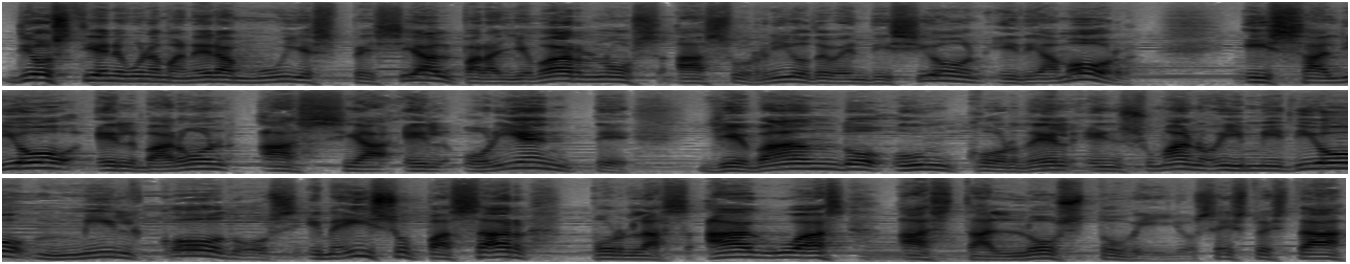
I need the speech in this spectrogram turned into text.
Dios tiene una manera muy especial para llevarnos a su río de bendición y de amor. Y salió el varón hacia el oriente llevando un cordel en su mano y midió mil codos y me hizo pasar por las aguas hasta los tobillos. Esto está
